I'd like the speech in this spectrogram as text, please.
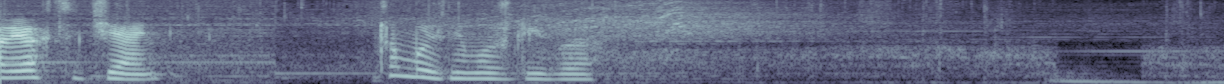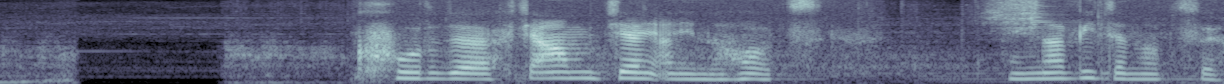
Ale ja chcę dzień. Czemu jest niemożliwy? Kurde, chciałam dzień, a nie noc. Nienawidzę nocy.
